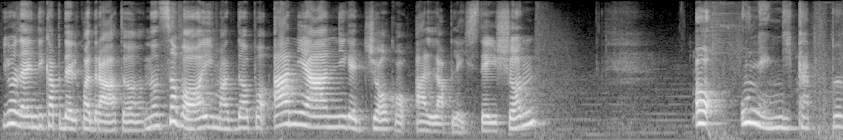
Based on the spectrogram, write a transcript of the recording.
Io ho l'handicap del quadrato. Non so voi, ma dopo anni e anni che gioco alla PlayStation, ho un handicap,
